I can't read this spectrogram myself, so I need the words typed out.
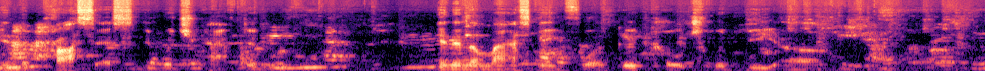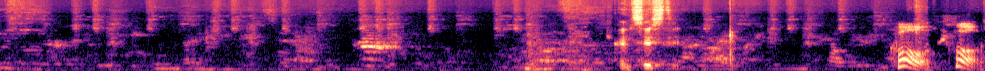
in the process in which you have to move. And then the last thing for a good coach would be um, consistent. Cool, cool.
